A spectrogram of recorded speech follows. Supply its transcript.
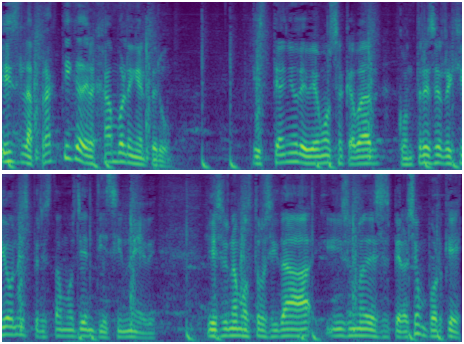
es la práctica del handball en el Perú. Este año debemos acabar con 13 regiones, pero estamos ya en 19. Y es una monstruosidad y es una desesperación. ¿Por qué?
